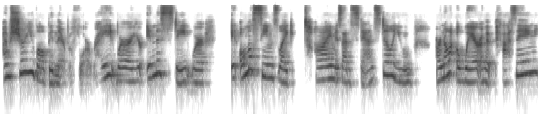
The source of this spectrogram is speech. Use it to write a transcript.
I'm sure you've all been there before, right? Where you're in this state where it almost seems like time is at a standstill. You are not aware of it passing.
